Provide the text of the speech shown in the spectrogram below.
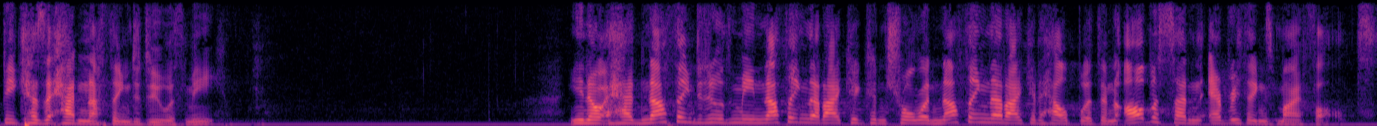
because it had nothing to do with me. You know, it had nothing to do with me, nothing that I could control, and nothing that I could help with, and all of a sudden, everything's my fault.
